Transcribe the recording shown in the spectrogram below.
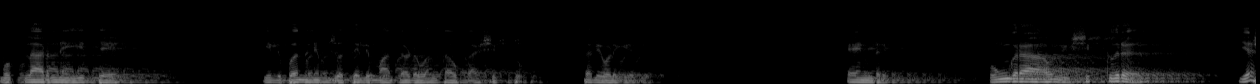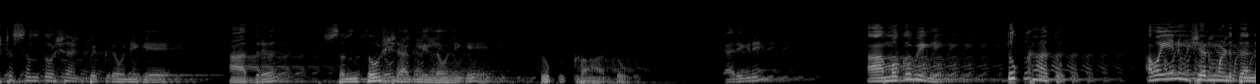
ಮುಟ್ಲಾರನೇ ಇದ್ದೆ. ಇಲ್ಲಿ ಬಂದು ನಿಮ್ಮ ಜೊತೆಯಲ್ಲಿ ಮಾತಾಡುವಂಥ ಅವಕಾಶ ಇತ್ತು. ತಲೆ ಒಳಗೆ ಏನ್ರಿ? ಉಂಗುರ ಅವನಿಗೆ ಸಿಕ್ಕಿದ್ರೆ ಎಷ್ಟು ಸಂತೋಷ ಆಗ್ಬೇಕ್ರಿ ಅವನಿಗೆ? ಆದ್ರ ಸಂತೋಷ ಆಗ್ಲಿಲ್ಲ ಅವನಿಗೆ ದುಃಖ ಆತು. ಯಾರಿಗ್ರಿ? ಆ ಮಗುವಿಗೆ ದುಃಖ ಆತು. ಅವ ಏನು ವಿಚಾರ ಮಾಡಿದ್ದಾನ?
